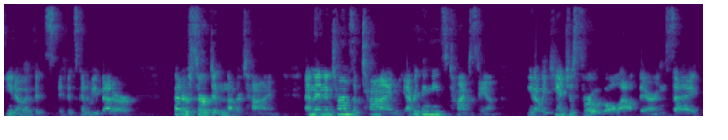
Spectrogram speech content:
you know, if it's if it's going to be better better served at another time. And then in terms of time, everything needs timestamp. You know, we can't just throw a goal out there and say,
